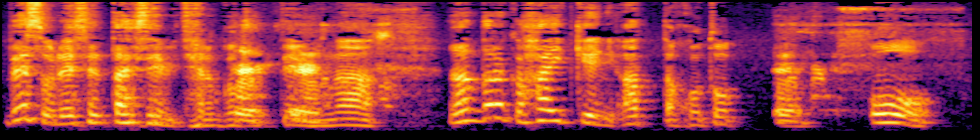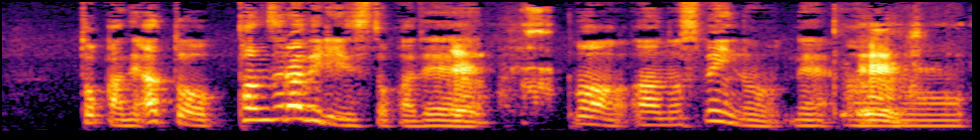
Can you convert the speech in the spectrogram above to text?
ベスト冷戦体制みたいなことっていうのが、なんとなく背景にあったことを、とかね、あと、パンズラビリンスとかで、まあ、あの、スペインのね、あの、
